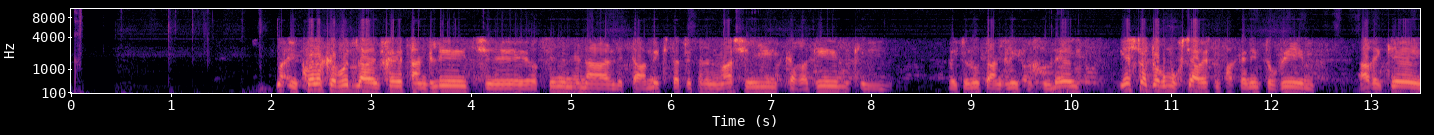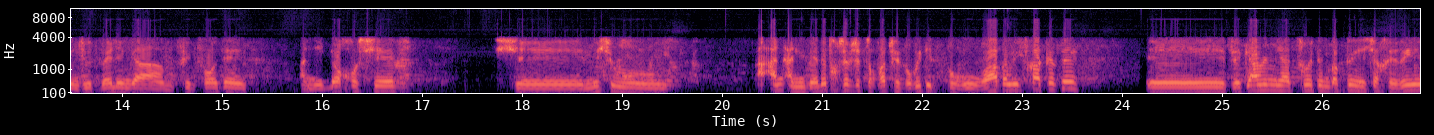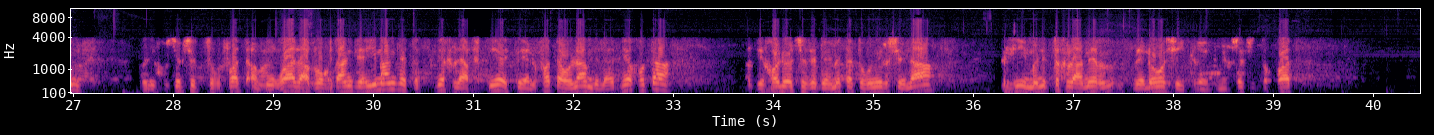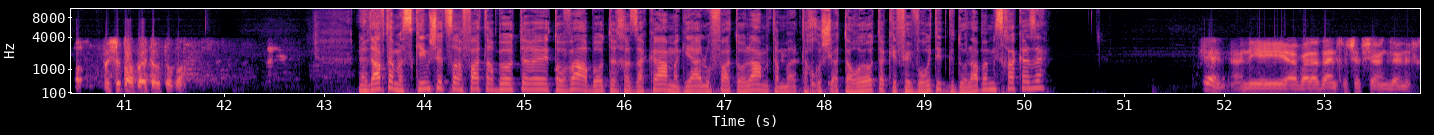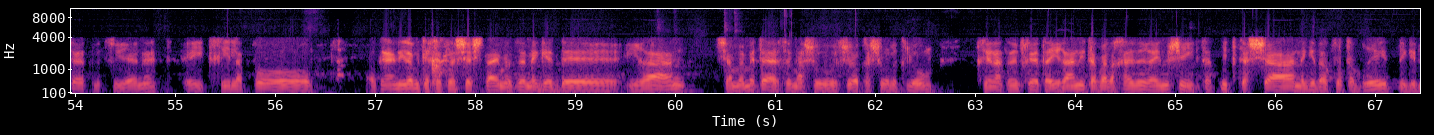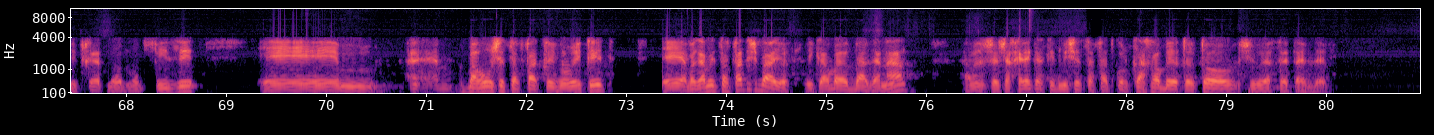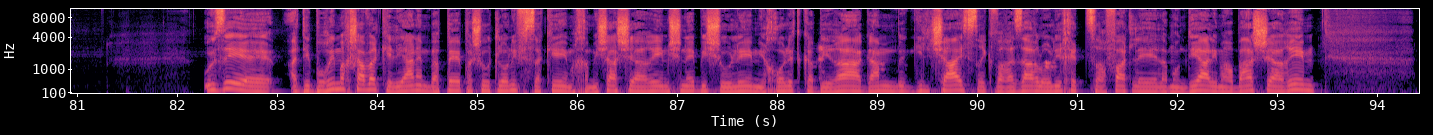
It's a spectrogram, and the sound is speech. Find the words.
עם כל הכבוד לנבחרת האנגלית, שעושים ממנה לטעמי קצת יותר ממה שהיא, כרגיל, כי בעיתונות האנגלית וכולי. יש לה דור מוכשר, יש לה שחקנים טובים, ארי קיין, ג'וד בלינגהם, פיל פודן. אני לא חושב שמישהו... אני, אני באמת חושב שצרפת פיבוריטית ברורה במשחק הזה, אה, וגם אם יעצרו את אמבפה יש אחרים. ואני חושב שצרפת אמורה לעבור את אנגליה. אם אנגליה תצליח להפתיע את אלופת העולם ולהדיח אותה, אז יכול להיות שזה באמת הטורניר שלה. אם אני צריך להמר, זה לא מה שיקרה. אני חושב שצרפת פשוט הרבה יותר טובה. נדב, אתה מסכים שצרפת הרבה יותר אה, טובה, הרבה יותר חזקה, מגיעה אלופת עולם? אתה, אתה, חוש... אתה רואה אותה כפייבוריטית גדולה במשחק הזה? כן, אני אבל עדיין חושב שאנגליה נבחרת מצוינת. היא התחילה פה... אוקיי, אני לא מתייחס ל-6-2 הזה נגד אה, איראן, שם באמת היה איזה משהו שלא קשור לכלום, מבחינת הנבחרת האיראנית, אבל אחרי זה ראינו שהיא קצת מתקשה נגד ארה"ב, נגד נבחרת מאוד מאוד פיזית. אה, ברור שצרפת פיבוריטית, אה, אבל גם לצרפת יש בעיות, בעיקר בעיות בהגנה, אבל אני חושב שהחלק הקדמי של צרפת כל כך הרבה יותר טוב, שהוא יעשה את ההבדל. עוזי, אה, הדיבורים עכשיו על קיליאן אמבפה פשוט לא נפסקים. חמישה שערים, שני בישולים, יכולת כבירה, גם בגיל 19 כבר עזר להוליך את צרפת למונדיאל עם ארבעה שערים.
